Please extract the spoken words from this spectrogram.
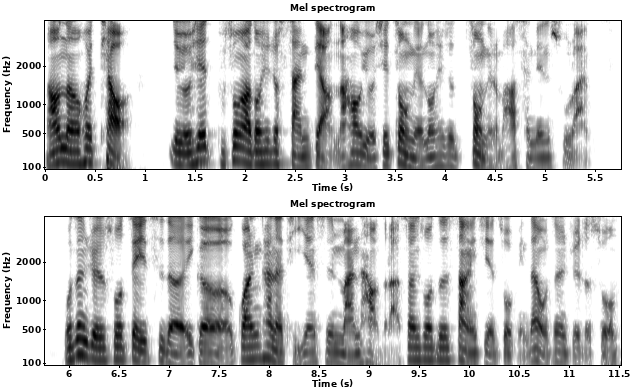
然后呢，会跳有有一些不重要的东西就删掉，然后有一些重点的东西就重点的把它沉淀出来。我真的觉得说这一次的一个观看的体验是蛮好的啦。虽然说这是上一季的作品，但我真的觉得说，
